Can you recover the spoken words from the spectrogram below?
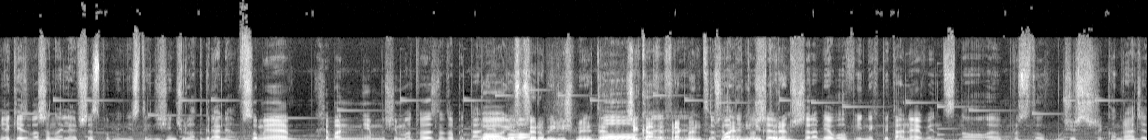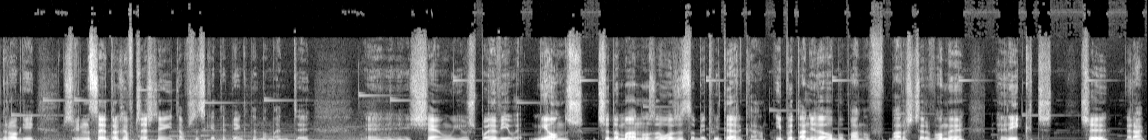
jakie jest wasze najlepsze wspomnienie z tych 10 lat grania? W sumie chyba nie musimy odpowiadać na to pytanie, Bo, bo już przerobiliśmy te bo, ciekawe e, fragmenty, Dokładnie, przynajmniej to niektóre. się przerabiało w innych pytaniach, więc no e, po prostu musisz, Konradzie, drogi, przywinąć sobie trochę wcześniej i tam wszystkie te piękne momenty e, się już pojawiły. Miąż, czy do Manu założy sobie Twitterka? I pytanie do obu panów. Barsz czerwony, Rick czy Rak?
